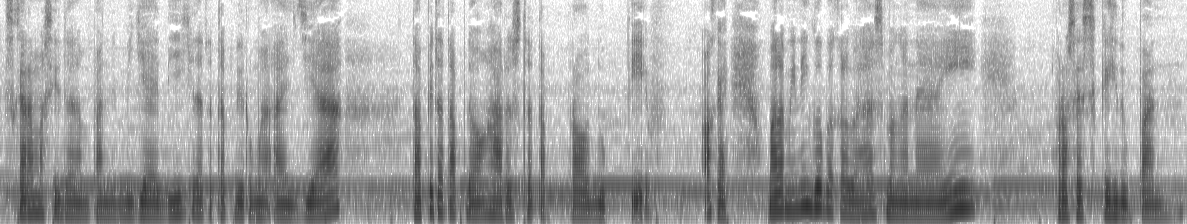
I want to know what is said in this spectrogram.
sekarang masih dalam pandemi Jadi kita tetap di rumah aja. Tapi tetap dong harus tetap produktif. Oke, malam ini gue bakal bahas mengenai proses kehidupan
